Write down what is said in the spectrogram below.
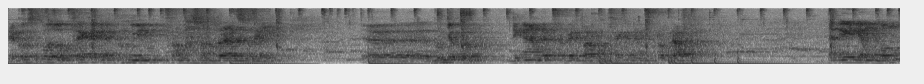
mais comme supposons bu fekkee ne comme ñun formation traditionnelle yi bu njëkkoon di nga ànd ak sa benn patron fekk na photographe da ngay dem ba mu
